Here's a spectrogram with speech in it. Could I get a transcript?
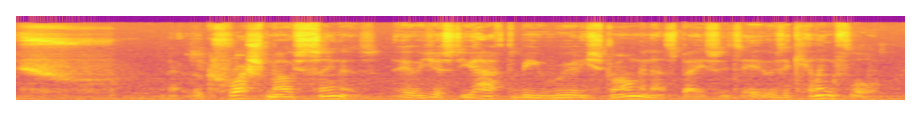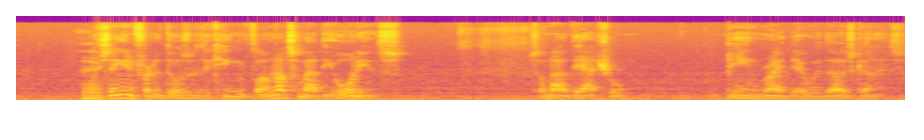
they crush most singers. It was just, you have to be really strong in that space. It's, it was a killing floor. Singing in front of doors was a killing floor. I'm not talking about the audience. I'm talking about the actual being right there with those guys.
